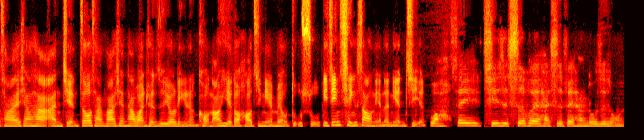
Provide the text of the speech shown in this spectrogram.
调。查了一下他的案件之后，才发现他完全是幽灵人口，然后也都好几年没有读书，已经青少年的年纪了。哇，所以其实社会还是非常多这种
